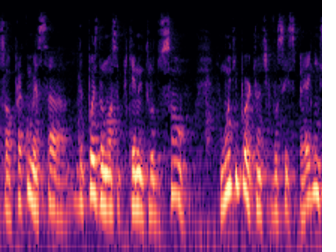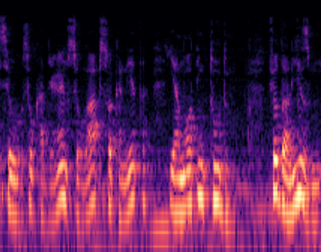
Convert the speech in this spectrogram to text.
Pessoal, para começar, depois da nossa pequena introdução, é muito importante que vocês peguem seu, seu caderno, seu lápis, sua caneta e anotem tudo. Feudalismo,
